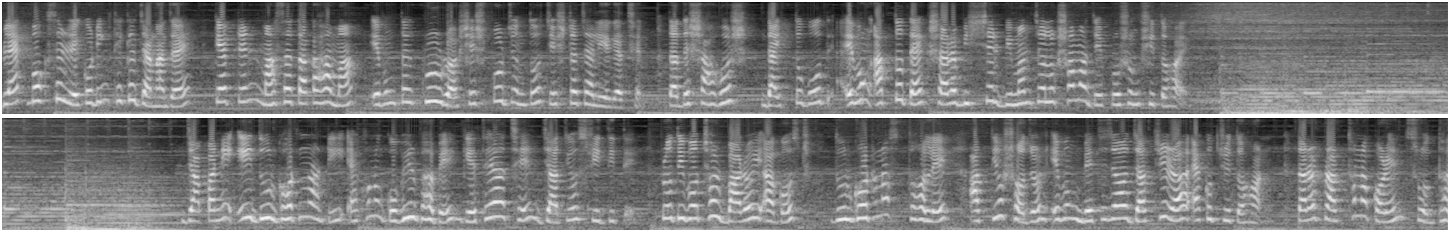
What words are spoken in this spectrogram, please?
ব্ল্যাক বক্সের রেকর্ডিং থেকে জানা যায়, ক্যাপ্টেন মাসা তাকাহামা এবং তার ক্রুরা শেষ পর্যন্ত চেষ্টা চালিয়ে গেছেন। তাদের সাহস, দায়িত্ববোধ এবং আত্মত্যাগ সারা বিশ্বের বিমান চালক সমাজে প্রশংসিত হয়। জাপানে এই দুর্ঘটনাটি এখনও গভীরভাবে গেঁথে আছে জাতীয় স্মৃতিতে। প্রতি বছর বারোই আগস্ট দুর্ঘটনাস্থলে আত্মীয় স্বজন এবং বেঁচে যাওয়া যাত্রীরা একত্রিত হন। তারা প্রার্থনা করেন, শ্রদ্ধা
